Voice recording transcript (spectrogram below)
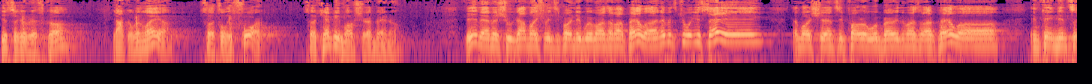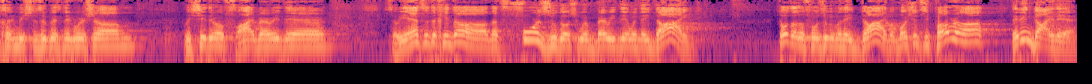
Yitzchak and Rivka, Yaakov and Leah. So it's only four. So it can't be Moshe Rabbeinu. And if it's true what you're saying, that Moshe and Tzipora were buried in the Maras Machpelah, we see there were fly buried there. So he answered the Chidah that four Zugos were buried there when they died. Those are the four Zugos when they die, but Moshe and Tzipora, they didn't die there.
